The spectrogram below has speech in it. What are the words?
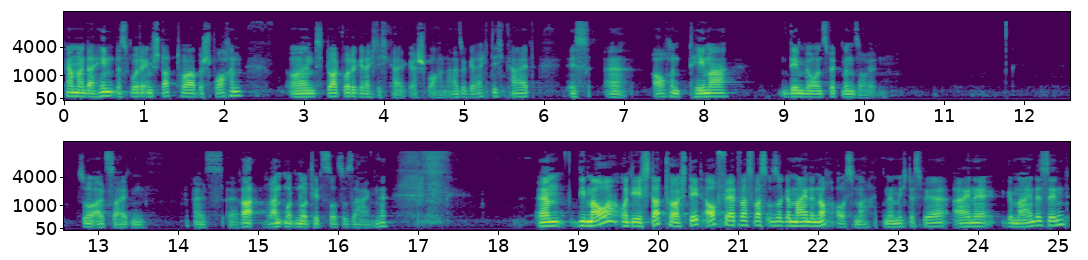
kam man dahin. Das wurde im Stadttor besprochen und dort wurde Gerechtigkeit gesprochen. Also Gerechtigkeit ist äh, auch ein Thema, dem wir uns widmen sollten. So als Seiten, als äh, Randnotiz sozusagen. Ne? Ähm, die Mauer und die Stadttor steht auch für etwas, was unsere Gemeinde noch ausmacht, nämlich dass wir eine Gemeinde sind,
